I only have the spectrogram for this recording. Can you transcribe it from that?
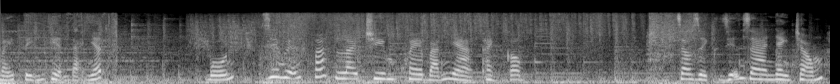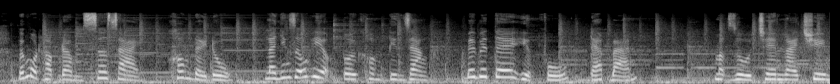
máy tính hiện đại nhất. 4. Duy Nguyễn phát livestream khoe bán nhà thành công. Giao dịch diễn ra nhanh chóng với một hợp đồng sơ sài, không đầy đủ là những dấu hiệu tôi không tin rằng BBT Hiệp Phú đã bán. Mặc dù trên livestream,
